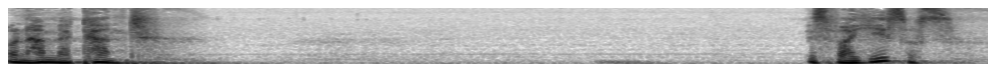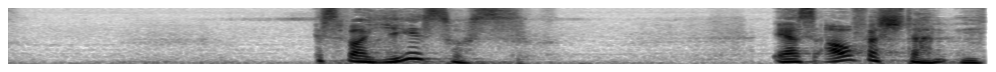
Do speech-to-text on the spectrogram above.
und haben erkannt, es war Jesus. Es war Jesus. Er ist auferstanden.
